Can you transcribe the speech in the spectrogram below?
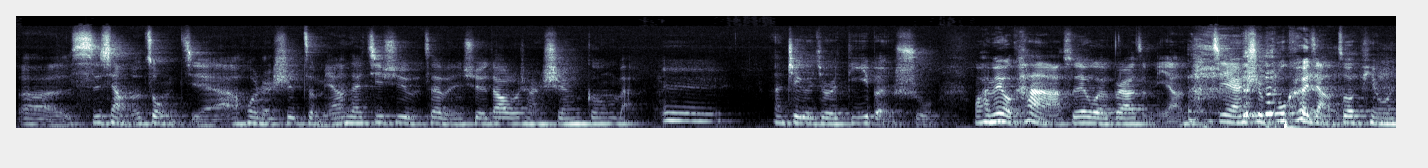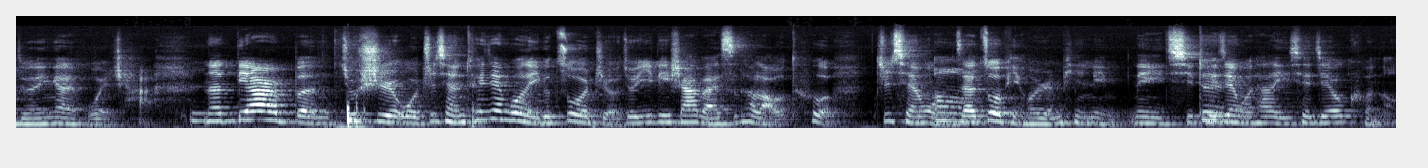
呃思想的总结啊，或者是怎么样再继续在文学道路上深耕吧。嗯，那这个就是第一本书，我还没有看啊，所以我也不知道怎么样。既然是布克奖作品，我觉得应该也不会差。那第二本就是我之前推荐过的一个作者，就伊丽莎白·斯特劳特。之前我们在作品和人品里那一期推荐过他的一切皆有可能。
